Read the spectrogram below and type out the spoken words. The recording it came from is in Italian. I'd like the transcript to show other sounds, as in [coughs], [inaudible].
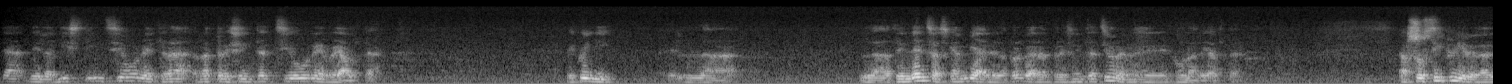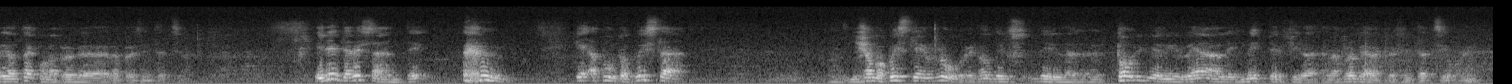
perdita della distinzione tra rappresentazione e realtà. E quindi la, la tendenza a scambiare la propria rappresentazione eh, con la realtà, a sostituire la realtà con la propria rappresentazione. Ed è interessante [clears throat] che appunto questa, diciamo, questo errore no, del, del, togliere il reale e metterci la, la propria rappresentazione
